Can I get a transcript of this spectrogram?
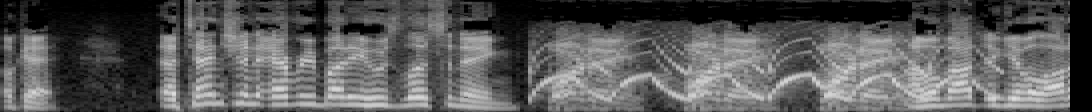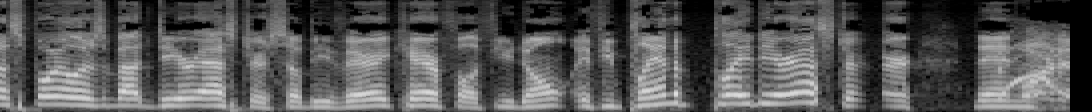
Okay. Attention, everybody who's listening. Warning, warning, warning. I'm about to give a lot of spoilers about Dear Esther, so be very careful. If you don't, if you plan to play Dear Esther, then Warning,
